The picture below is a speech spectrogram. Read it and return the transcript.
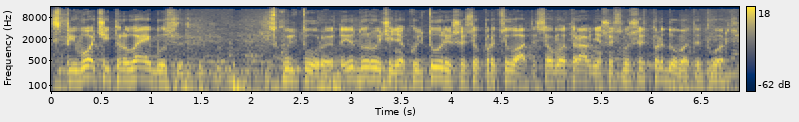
співочий тролейбус з культурою. Даю доручення культурі щось опрацювати. 7 травня щось, ну, щось придумати творче.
